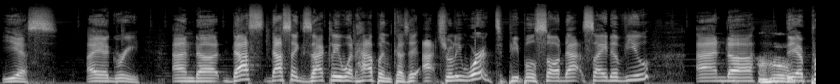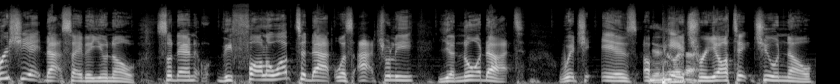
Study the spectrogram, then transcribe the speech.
Yes, I agree. And uh, that's that's exactly what happened because it actually worked. People saw that side of you, and uh, Mm-hmm. they appreciate that side of you now. So then the follow up to that was actually you know that, which is a You Know That. patriotic tune now,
